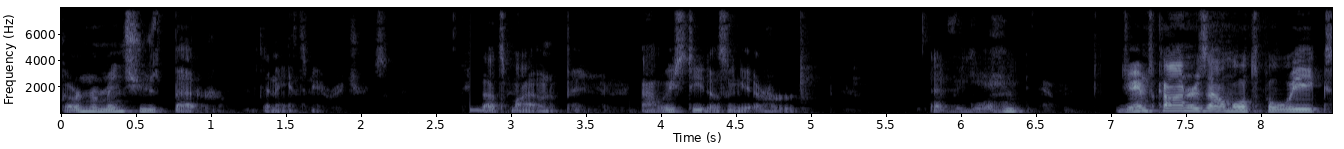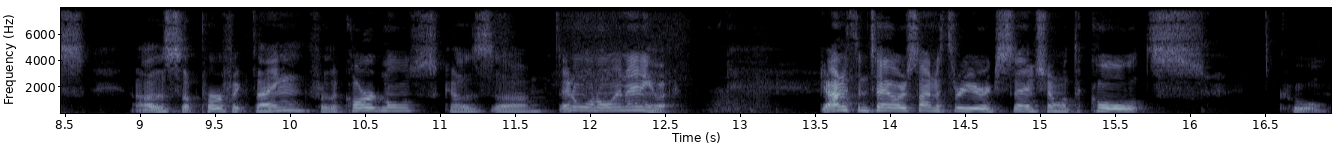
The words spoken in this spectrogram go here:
Gardner Minshew's better than Anthony Richardson. That's my own opinion. At least he doesn't get hurt. every game. James Conner's out multiple weeks. Uh, this is a perfect thing for the Cardinals because uh, they don't want to win anyway. Jonathan Taylor signed a three-year extension with the Colts. Cool.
